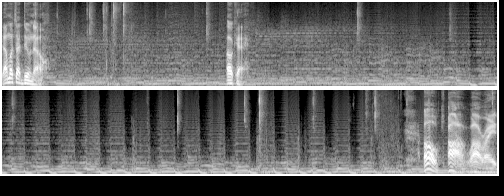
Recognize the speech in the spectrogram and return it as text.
That much I do know. Okay. Oh, oh, all right.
